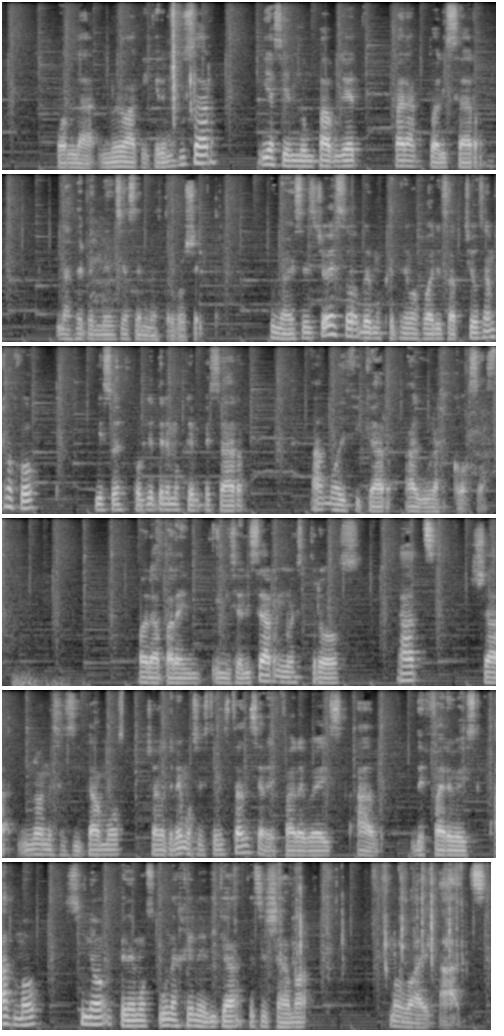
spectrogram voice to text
por la nueva que queremos usar y haciendo un pubget para actualizar las dependencias en nuestro proyecto. Una vez hecho eso, vemos que tenemos varios archivos en rojo y eso es porque tenemos que empezar a modificar algunas cosas. Ahora para inicializar nuestros ads ya no necesitamos, ya no tenemos esta instancia de Firebase Add de Firebase AdMob, sino tenemos una genérica que se llama Mobile Ads.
